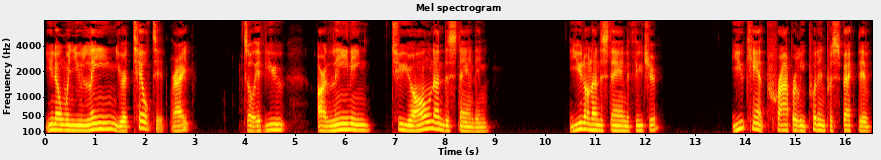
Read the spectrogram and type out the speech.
You know, when you lean, you're tilted, right? So if you are leaning to your own understanding, you don't understand the future. You can't properly put in perspective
